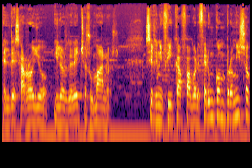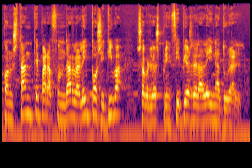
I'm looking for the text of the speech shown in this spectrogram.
el desarrollo y los derechos humanos. Significa favorecer un compromiso constante para fundar la ley positiva sobre los principios de la ley natural.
